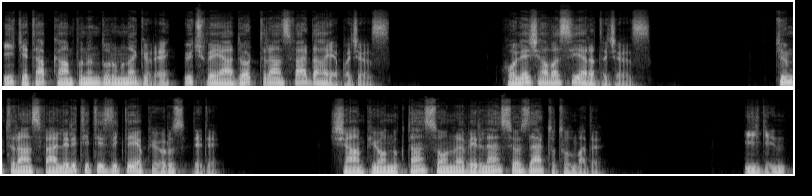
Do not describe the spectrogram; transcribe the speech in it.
İlk etap kampının durumuna göre 3 veya 4 transfer daha yapacağız. Kolej havası yaratacağız. Tüm transferleri titizlikle yapıyoruz, dedi. Şampiyonluktan sonra verilen sözler tutulmadı. İlgin,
